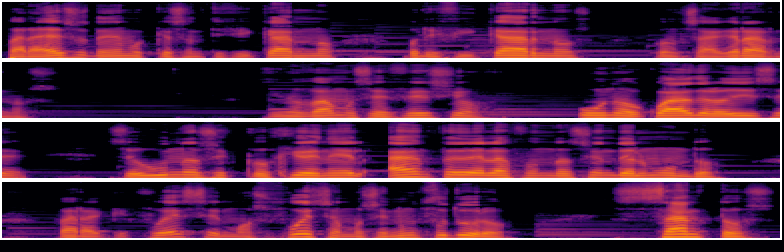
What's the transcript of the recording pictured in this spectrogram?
Para eso tenemos que santificarnos, purificarnos, consagrarnos. Si nos vamos a Efesios 1.4 dice, según nos escogió en él antes de la fundación del mundo, para que fuésemos, fuésemos en un futuro santos,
